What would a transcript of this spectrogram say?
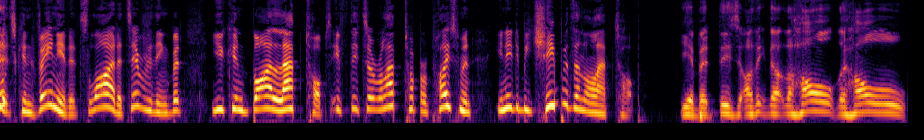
what- It's convenient. It's light. It's everything. But you can buy laptops. If it's a laptop replacement, you need to be cheaper than a laptop. Yeah, but there's, I think the, the whole the whole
